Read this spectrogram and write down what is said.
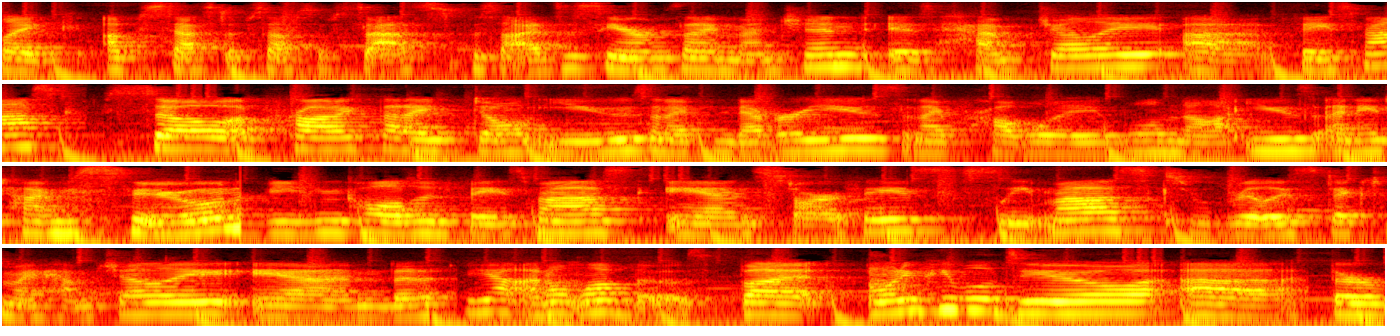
like obsessed, obsessed, obsessed. Besides the serums that I mentioned is hemp jelly uh, face mask. So a product that I don't use and I've never used and I probably will not use anytime soon. Vegan collagen face mask and Starface sleep masks really stick to my hemp jelly and yeah, I don't love those. But so many people do, uh, they're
